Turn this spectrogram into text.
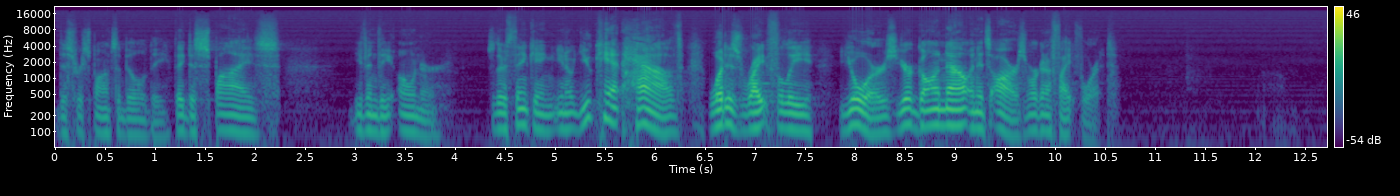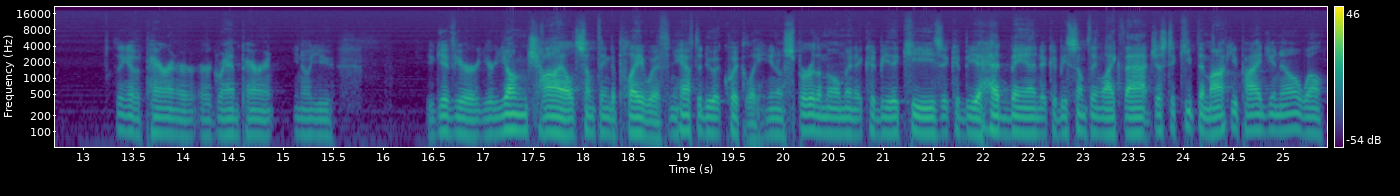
this responsibility. They despise even the owner. So they're thinking, you know, you can't have what is rightfully yours. You're gone now and it's ours, and we're going to fight for it. Think of a parent or, or a grandparent, you know, you you give your, your young child something to play with, and you have to do it quickly. You know, spur the moment. It could be the keys, it could be a headband, it could be something like that, just to keep them occupied, you know. Well,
